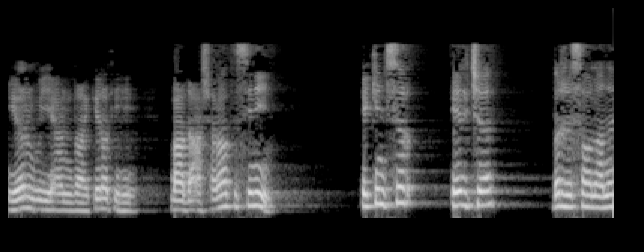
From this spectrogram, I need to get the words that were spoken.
يروي عن ذاكرته بعد عشرات السنين ikkinchisi elchi bir risolani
